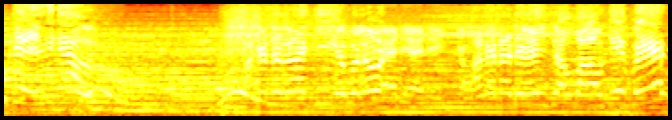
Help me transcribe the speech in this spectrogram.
Okey, anything else? Akan ada Ada ada insya Akan ada insyaAllah. Okey, best.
